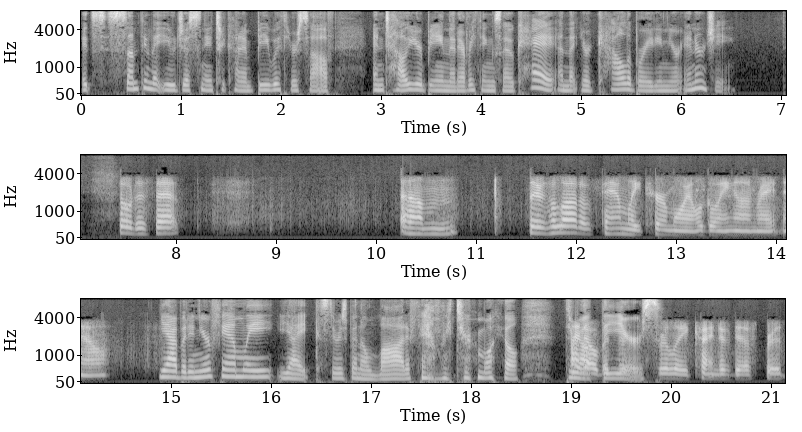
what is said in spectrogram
It's something that you just need to kind of be with yourself and tell your being that everything's okay and that you're calibrating your energy. So, does that, um, there's a lot of family turmoil going on right now. Yeah, but in your family, yikes, there's been a lot of family turmoil throughout know, the years. really kind of desperate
